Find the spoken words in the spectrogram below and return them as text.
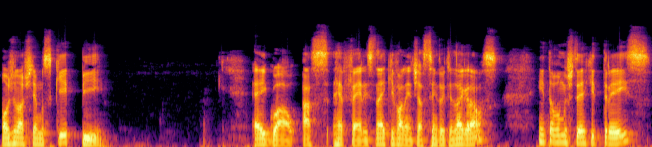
Onde nós temos que π é igual a, refere-se, né, equivalente a 180 graus. Então, vamos ter que 3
